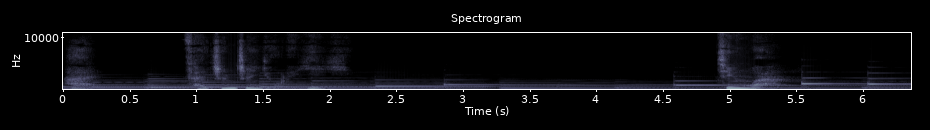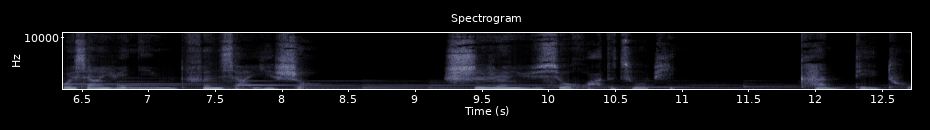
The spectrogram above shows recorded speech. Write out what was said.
爱才真正有了意义。今晚。我想与您分享一首诗人余秀华的作品《看地图》。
